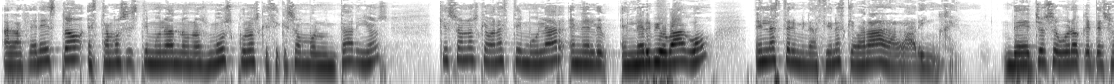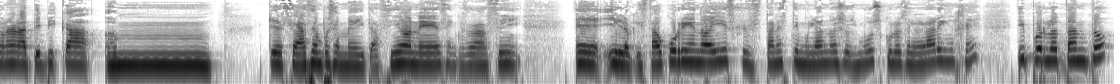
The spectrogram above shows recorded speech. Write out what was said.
Al hacer esto, estamos estimulando unos músculos que sí que son voluntarios, que son los que van a estimular en el, nervio vago en las terminaciones que van a la laringe. De hecho, seguro que te suena la típica um, que se hacen pues en meditaciones, en cosas así, eh, y lo que está ocurriendo ahí es que se están estimulando esos músculos de la laringe y por lo tanto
